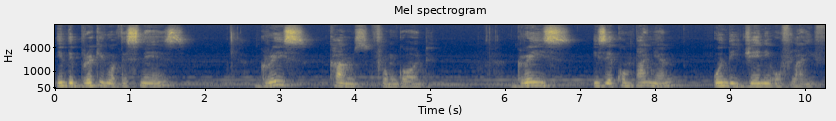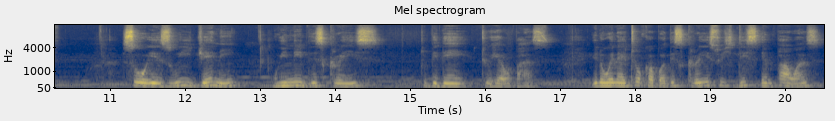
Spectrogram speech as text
in the breaking of the snares. Grace comes from God. Grace is a companion on the journey of life. So, as we journey, we need this grace to be there to help us. You know, when I talk about this grace which disempowers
